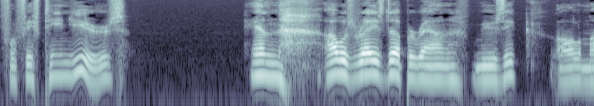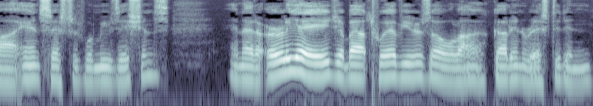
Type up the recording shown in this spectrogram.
for 15 years, and I was raised up around music. All of my ancestors were musicians and at an early age, about 12 years old, I got interested in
